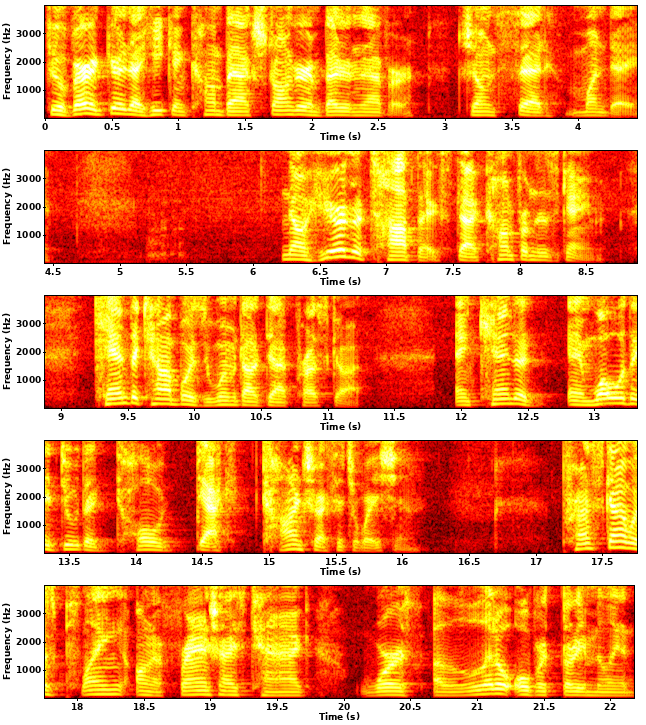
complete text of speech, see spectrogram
feel very good that he can come back stronger and better than ever, Jones said Monday. Now, here are the topics that come from this game. Can the Cowboys win without Dak Prescott? And can the and what will they do with the whole Dak contract situation? Prescott was playing on a franchise tag worth a little over $30 million.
